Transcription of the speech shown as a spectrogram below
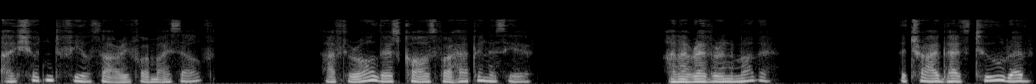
I shouldn't feel sorry for myself. After all, there's cause for happiness here. I'm a reverend mother. The tribe has two rev...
